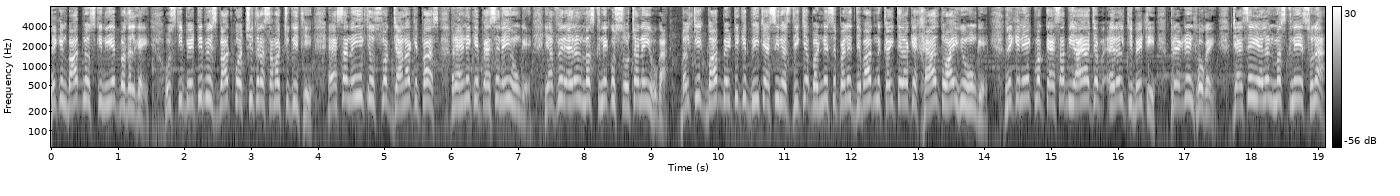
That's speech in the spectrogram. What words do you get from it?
लेकिन बाद में उसकी नीयत बदल गई। उसकी बेटी भी इस बात को अच्छी तरह समझ चुकी थी। ऐसा नहीं है कि उस वक्त जाना के पास रहने के पैसे नहीं होंगे, या फिर एरल मस्क ने कुछ सोचा नहीं होगा, बल्कि एक बाप बेटी के बीच ऐसी नजदीकियाँ बढ़ने से पहले दिमाग में कई तरह के ख्याल तो आए ही होंगे। लेकिन एक वक्त ऐसा भी आया जब एरल की बेटी प्रेग्नेंट हो गई। जैसे ही एलन मस्क ने सुना,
